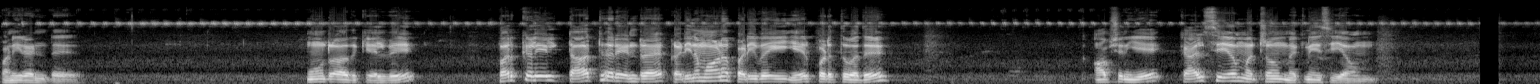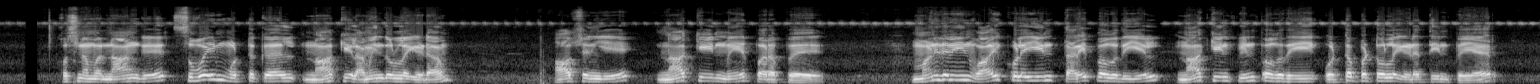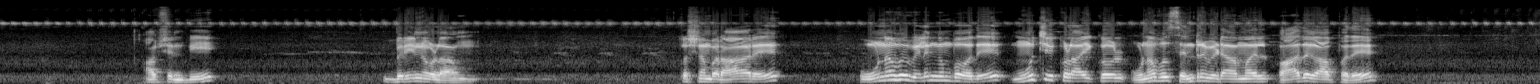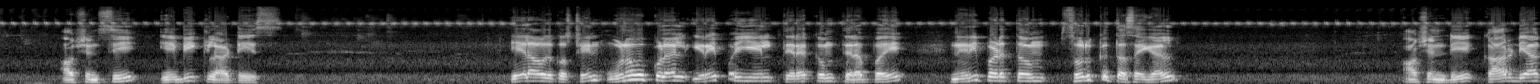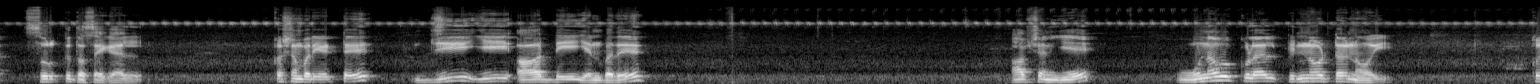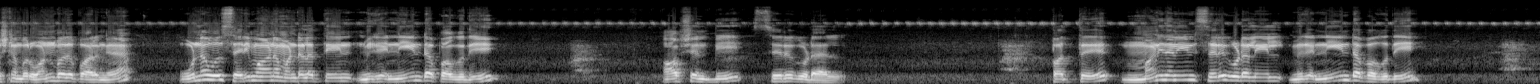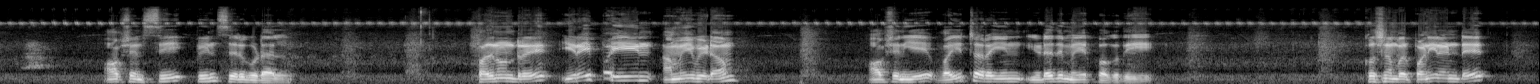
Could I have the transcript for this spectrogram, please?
பனிரெண்டு. மூன்றாவது கேள்வி. பற்களில் டார்டர் என்ற கடினமான படிவை ஏற்படுத்துவது ஆப்ஷன் ஏ கால்சியம் மற்றும் மெக்னீசியம் கொஸ்டின் நம்பர் நான்கு சுவை மொட்டுக்கள் நாக்கில் அமைந்துள்ள இடம். ஆப்ஷன் ஏ நாக்கின் மேற்பரப்பு. மனிதனின் வாய்க்குலையின் தரைப்பகுதியில் நாக்கின் பின்பகுதி ஒட்டப்பட்டுள்ள இடத்தின் பெயர். ஆப்ஷன் பி பிரினோலாம் கொஸ்டின் நம்பர் ஆறு உணவு விழுங்கும்போது மூச்சு குழாய்க்குள் உணவு சென்று விடாமல் பாதுகாப்பது. ஆப்ஷன் சி எபிக்லாட்டிஸ் ஏழாவது கொஸ்டின் உணவுக்குழல் இறைப்பையில் திறக்கும் திறப்பை நெறிப்படுத்தும் சுருக்கு தசைகள். ஆப்ஷன் டி கார்டியாக் சுருக்கு தசைகள். கொஸ்டின் நம்பர் எட்டு ஜிஇஆர்டி என்பது ஆப்ஷன் ஏ உணவுக்குழல் பின்னோட்ட நோய். கொஸ்டின் நம்பர் ஒன்பது பாருங்க. உணவு செரிமான மண்டலத்தின் மிக நீண்ட பகுதி. ஆப்ஷன் பி சிறுகுடல். பத்து மனிதனின் சிறுகுடலில் மிக நீண்ட பகுதி. ஆப்ஷன் சி பின் சிறுகுடல். பதினொன்று இறைப்பையின் அமைவிடம். ஆப்ஷன் ஏ வயிற்றறையின் இடது மேற்பகுதி. கொஸ்டின் நம்பர் பனிரெண்டு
